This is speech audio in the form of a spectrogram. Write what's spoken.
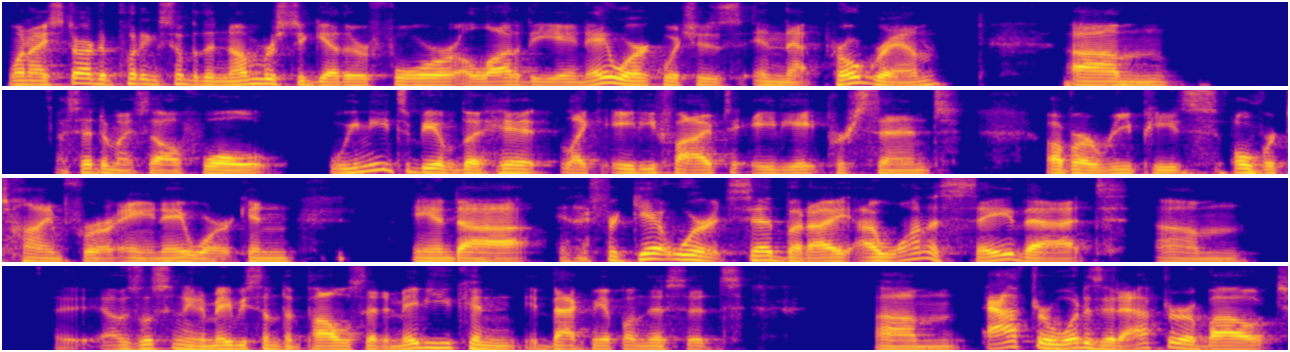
when I started putting some of the numbers together for a lot of the ANA work, which is in that program, um, I said to myself, well, we need to be able to hit like 85 to 88% of our repeats over time for our ANA work. And and uh and I forget where it said, but I I want to say that um I was listening to maybe something Pavel said, and maybe you can back me up on this. It's um after what is it? After about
